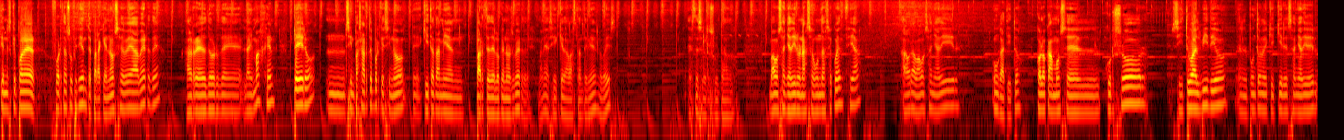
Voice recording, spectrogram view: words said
Tienes que poner fuerza suficiente para que no se vea verde alrededor de la imagen, pero mm, sin pasarte porque si no te quita también parte de lo que no es verde, ¿vale? Así queda bastante bien, ¿lo veis? Este es el resultado. Vamos a añadir una segunda secuencia. Ahora vamos a añadir un gatito. Colocamos el cursor, sitúa el vídeo en el punto en el que quieres añadir,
